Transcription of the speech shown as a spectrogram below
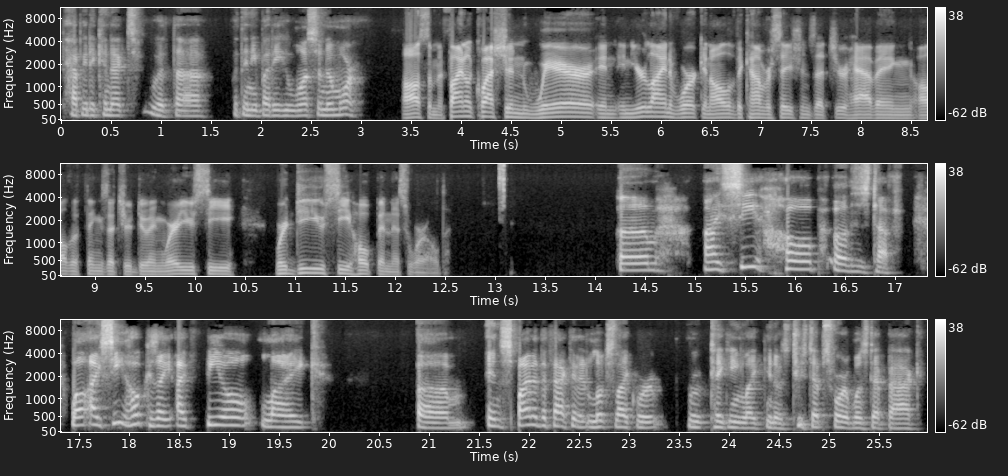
happy to connect with uh, with anybody who wants to know more. Awesome. And final question where in, in your line of work and all of the conversations that you're having, all the things that you're doing, where you see where do you see hope in this world? Um, I see hope. Oh, this is tough. Well, I see hope because I, I feel like um in spite of the fact that it looks like we're we're taking like, you know, it's two steps forward, one step back.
